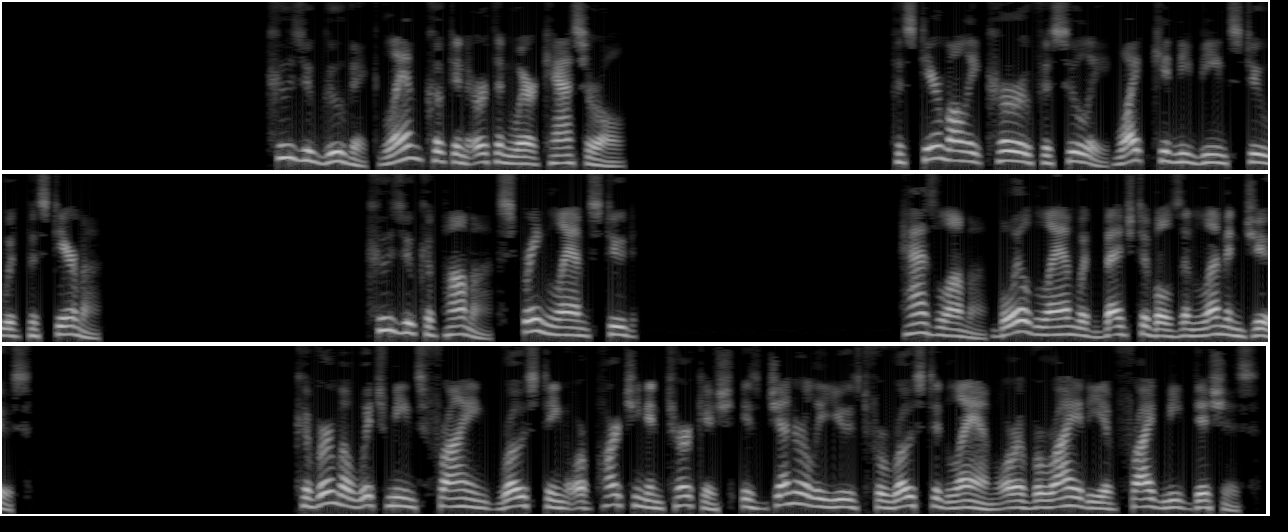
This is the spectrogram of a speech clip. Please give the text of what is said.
Kuzu guvik, lamb cooked in earthenware casserole. Pastirmali kuru fasuli, white kidney bean stew with pastirma. Kuzu kapama, spring lamb stewed. Haslama, boiled lamb with vegetables and lemon juice. Kavurma which means frying, roasting or parching in Turkish, is generally used for roasted lamb or a variety of fried meat dishes.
